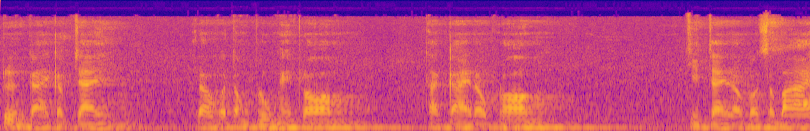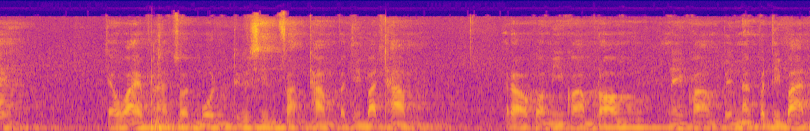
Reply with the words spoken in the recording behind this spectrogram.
เรื่องกายกับใจ เราก็ต้องปรุงให้พร้อม ถ้ากายเราพร้อม จิตใจเราก็สบาย จะไหว้พระสวดมนต์ถือศีลฟังธรรมปฏิบัติธรรม เราก็มีความพร้อมในความเป็นนักปฏิบัติ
